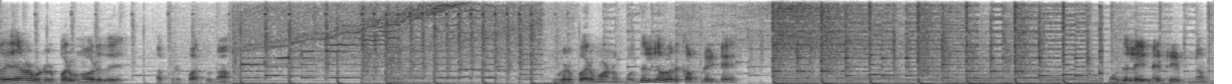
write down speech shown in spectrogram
எதனால் உடற்பருமன் வருது அப்படின்னு பார்த்தோம்னா உடற்பருமன் முதல்ல வர கம்ப்ளைண்ட்டு முதல்ல என்ன ட்ரீட்மெண்ட்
